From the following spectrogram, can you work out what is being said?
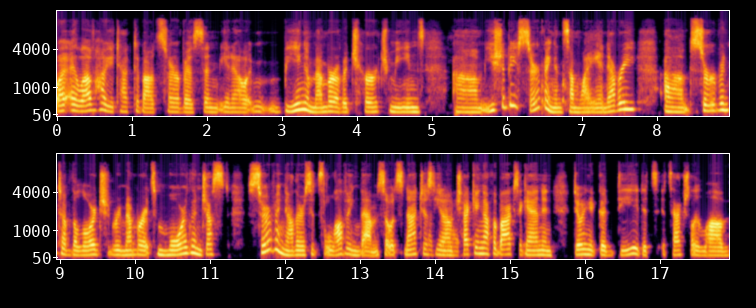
Well, I love how you talked about service, and you know, being a member of a church means um, you should be serving in some way. And every um, servant of the Lord should remember it's more than just serving others; it's loving them. So it's not just That's you know right. checking off a box again and doing a good deed. It's it's actually love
